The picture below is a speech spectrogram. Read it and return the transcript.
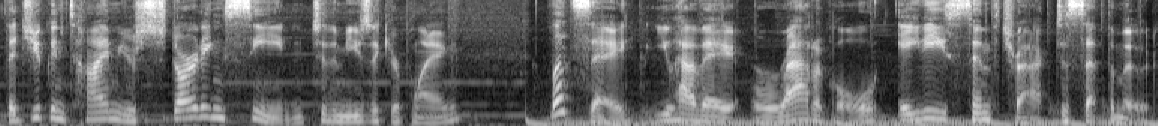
that you can time your starting scene to the music you're playing? Let's say you have a radical 80s synth track to set the mood.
